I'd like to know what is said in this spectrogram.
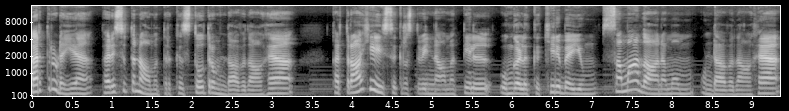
கர்த்தருடைய பரிசுத்த நாமத்திற்கு ஸ்தோத்திரம் உண்டாவதாக. கர்த்தராகிய இயேசு கிறிஸ்துவின் நாமத்தில் உங்களுக்கு கிருபையும் சமாதானமும் உண்டாவதாக.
